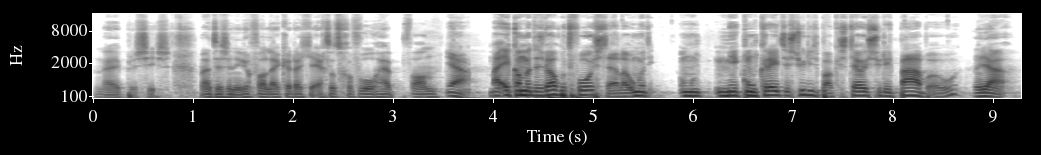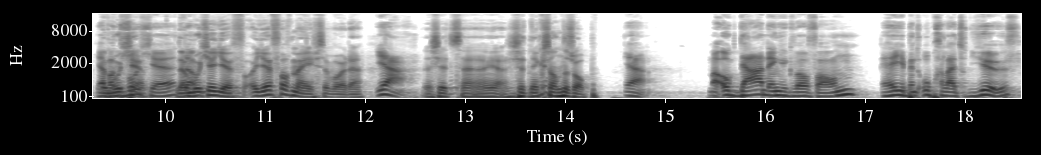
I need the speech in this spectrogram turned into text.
Nee, precies. Maar het is in ieder geval lekker dat je echt het gevoel hebt van... Ja, maar ik kan me dus wel goed voorstellen om, het, om een meer concrete studie te pakken. Stel je studeert Pabo. Ja, dan, wat moet, je, dan, Dan- moet je juf, juf of meester worden. Ja, Er zit, eh, ja, er zit niks anders op. ja. Maar ook daar denk ik wel van, hé, je bent opgeleid tot juf,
